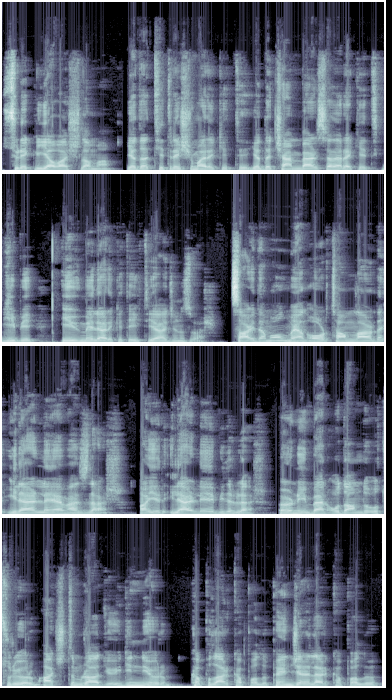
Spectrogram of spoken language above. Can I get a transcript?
sürekli yavaşlama ya da titreşim hareketi ya da çembersel hareket gibi ivmeli harekete ihtiyacınız var. Saydam olmayan ortamlarda ilerleyemezler. Hayır, ilerleyebilirler. Örneğin ben odamda oturuyorum, açtım radyoyu dinliyorum. Kapılar kapalı, pencereler kapalı,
